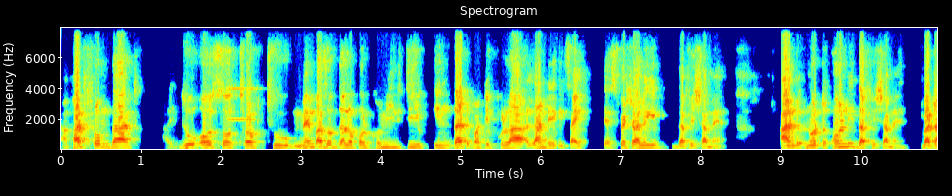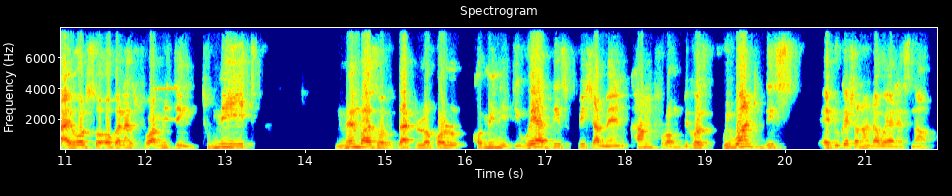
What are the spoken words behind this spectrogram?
Apart from that, I do also talk to members of the local community in that particular landing site, especially the fishermen. And not only the fishermen, but I also organize for a meeting to meet members of that local community where these fishermen come from, because we want this education and awareness now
